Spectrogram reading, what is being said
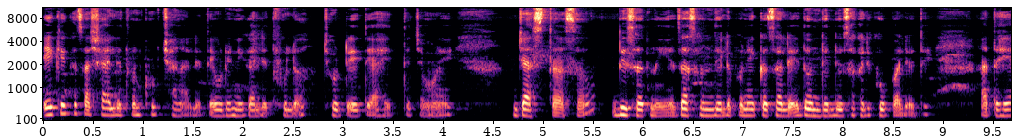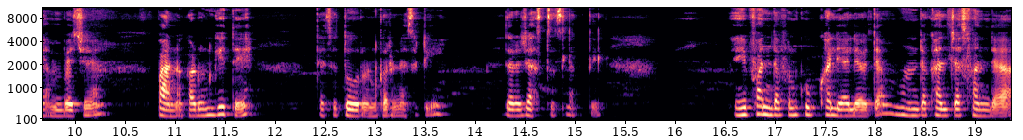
एक एकच असे आलेत पण खूप छान आलेत. एवढे निघालेत फुलं. छोटे ते आहेत त्याच्यामुळे जास्त असं दिसत नाही आहे जास्वंदीला पण एकच आले. दोन तीन दिवसाखाली खूप आले होते. आता हे आंब्याच्या पानं काढून घेते. त्याचं तोरण करण्यासाठी जरा जास्तच लागतील. हे फांद्या पण खूप खाली आल्या होत्या. म्हणून त्या खालच्याच फांद्या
